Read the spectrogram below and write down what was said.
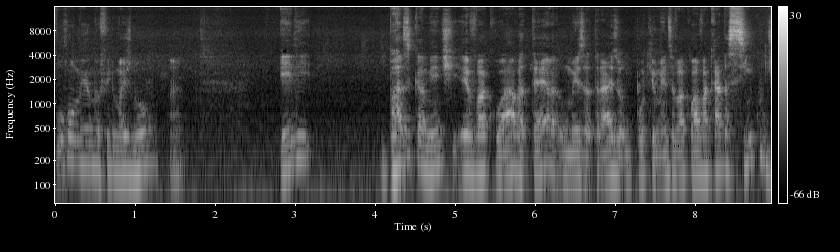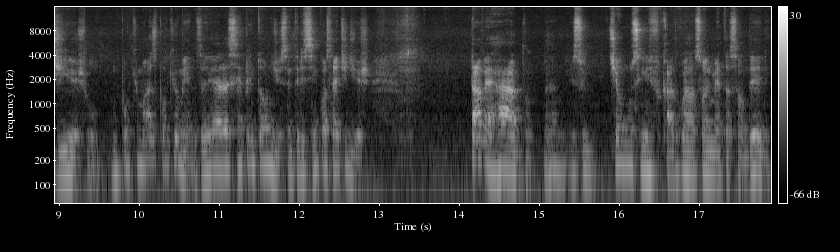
O Romeu, meu filho mais novo, né? Ele basicamente evacuava até um mês atrás, ou um pouquinho menos, evacuava a cada cinco dias, ou um pouquinho mais, um pouquinho menos. Era sempre em torno disso, entre cinco a sete dias. Estava errado, né? isso tinha algum significado com relação à alimentação dele?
